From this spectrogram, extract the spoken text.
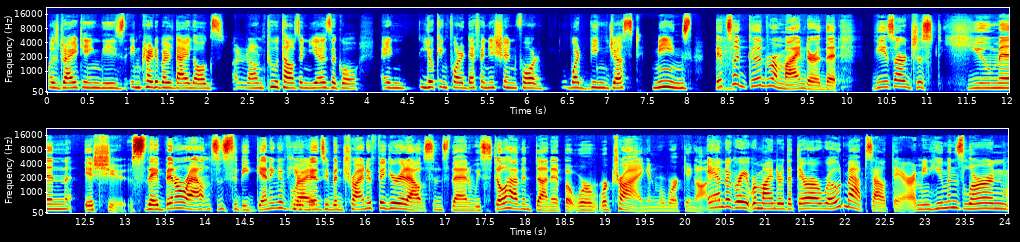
was writing these incredible dialogues around 2000 years ago and looking for a definition for what being just means. It's a good reminder that these are just human issues. They've been around since the beginning of humans. Right. We've been trying to figure it out since then. We still haven't done it, but we're we're trying and we're working on and it. And a great reminder that there are roadmaps out there. I mean, humans learn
